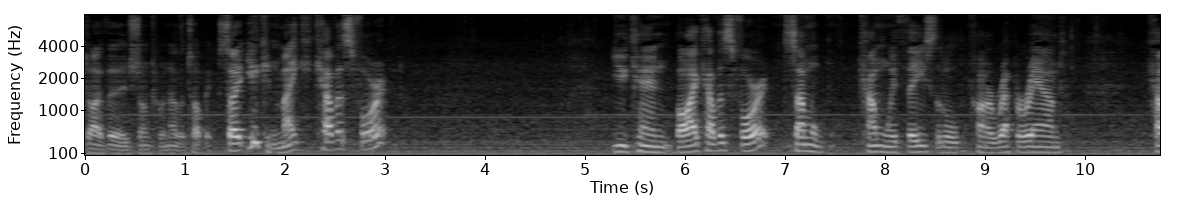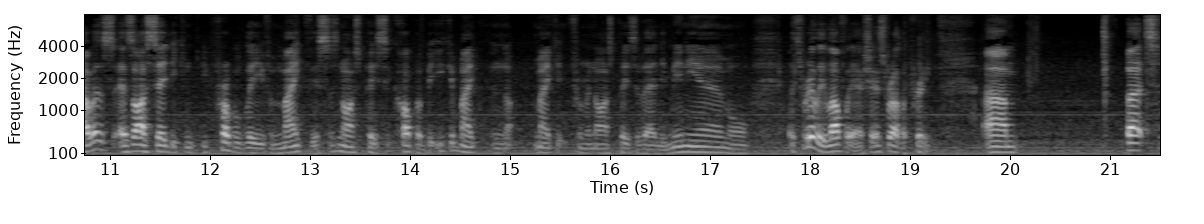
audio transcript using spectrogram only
diverged onto another topic. So you can make covers for it. You can buy covers for it. Some will come with these little kind of wraparound covers. As I said, you can you probably even make this. It's a nice piece of copper, but you could make make it from a nice piece of aluminium, or it's really lovely actually. It's rather pretty. Um, but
